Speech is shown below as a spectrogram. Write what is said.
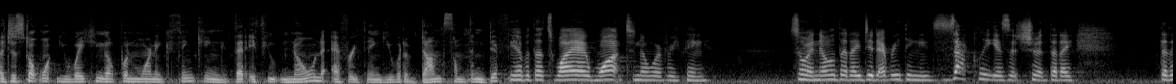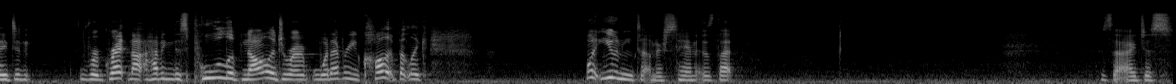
I just don't want you waking up one morning thinking that if you'd known everything, you would have done something different. Yeah, but that's why I want to know everything. So I know that I did everything exactly as it should, that I that I didn't regret not having this pool of knowledge or whatever you call it, but like what you need to understand is that is that I just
